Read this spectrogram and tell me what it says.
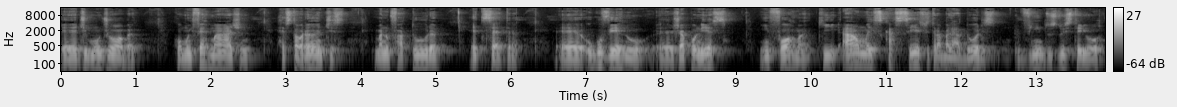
é, de mão de obra, como enfermagem, restaurantes, manufatura, etc. O governo japonês informa que há uma escassez de trabalhadores vindos do exterior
